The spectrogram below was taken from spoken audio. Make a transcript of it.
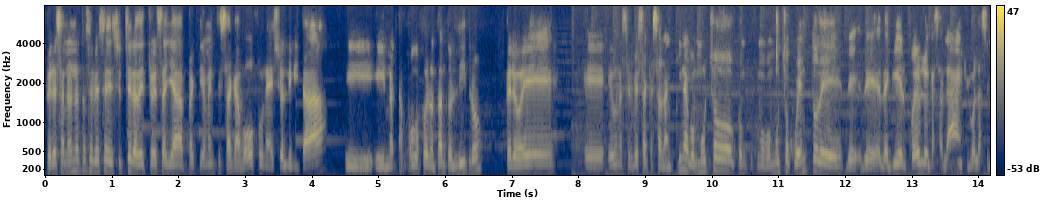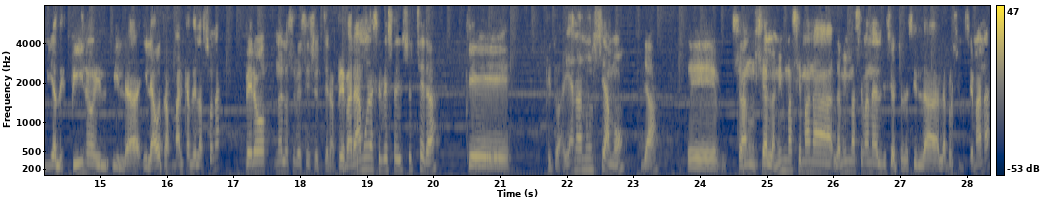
pero esa no es nuestra cerveza de Suchera, de hecho esa ya prácticamente se acabó, fue una edición limitada y, no, tampoco fueron tantos litros, pero es, eh, es una cerveza casablanquina con mucho, como con mucho cuento de, de, de, aquí del pueblo de Casablanca, con las semillas de espino y, y, la, y, las otras marcas de la zona, pero no es la cerveza de Suchera. Preparamos una cerveza de Suchera que que todavía no anunciamos, ¿ya? Eh, se va a anunciar la misma semana, la misma semana del 18, es decir, la, próxima semana.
